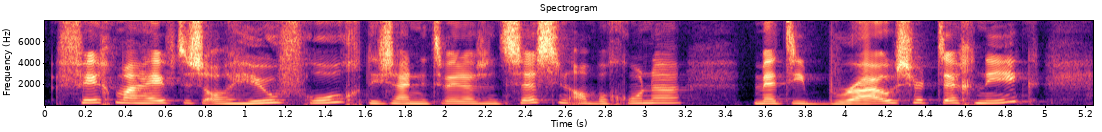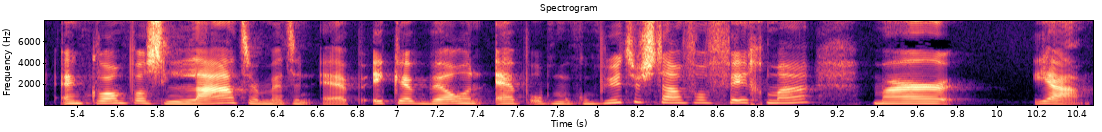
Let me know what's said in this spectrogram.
Figma heeft dus al heel vroeg, die zijn in 2016 al begonnen met die browser techniek en kwam pas later met een app. Ik heb wel een app op mijn computer staan van Figma, maar ja,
